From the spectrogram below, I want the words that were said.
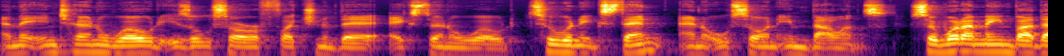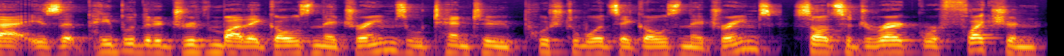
And their internal world is also a reflection of their external world to an extent and also an imbalance. So, what I mean by that is that people that are driven by their goals and their dreams will tend to push towards their goals and their dreams. So, it's a direct reflection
